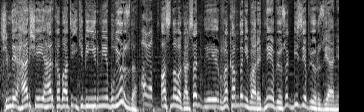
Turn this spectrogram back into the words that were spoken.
Şimdi her şeyi her kabahati 2020'ye buluyoruz da. Evet. Aslına bakarsan e, rakamdan ibaret ne yapıyorsak biz yapıyoruz yani.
